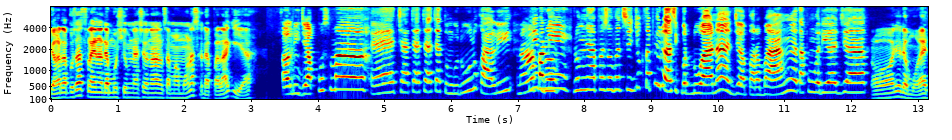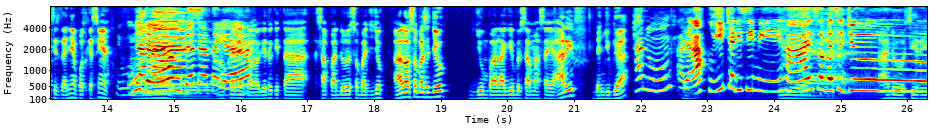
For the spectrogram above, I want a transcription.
Jakarta Pusat selain ada Museum Nasional sama Monas ada apa lagi ya? Kalau di Jakpus mah Eh, Caca, Caca, tunggu dulu kali. Kenapa belum, nih? Belum nyapa sobat sejuk tapi udah asik berduaan aja. Parah banget, aku nggak diajak. Oh, ini udah mulai ceritanya podcastnya. Ya Udah, Mas. udah ternyata Iya, ya. Oke deh, kalau gitu kita sapa dulu Sobat Sejuk. Halo Sobat Sejuk, jumpa lagi bersama saya Arif dan juga Hanum. Ada aku Ica di sini. Hai Iya. sobat sejuk. Aduh, ciri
